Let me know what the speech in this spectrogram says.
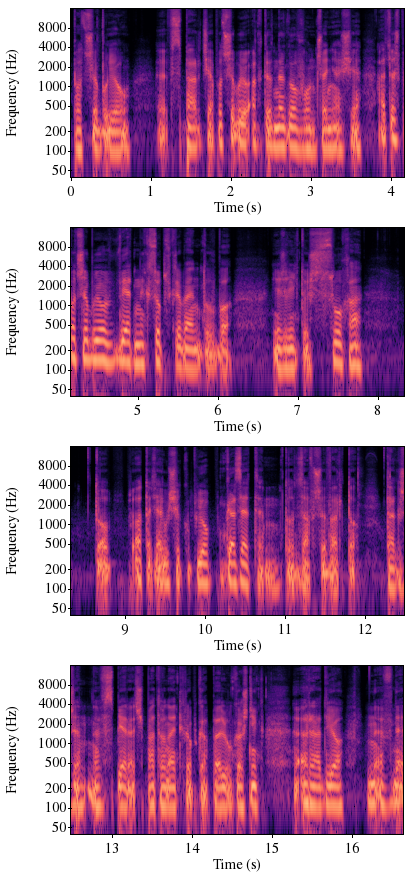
potrzebują wsparcia, potrzebują aktywnego włączenia się, ale też potrzebują wiernych subskrybentów, bo jeżeli ktoś słucha, to a tak jakby się kupiło gazetę, to zawsze warto także wspierać patronite.pl kośnik radio wnet.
